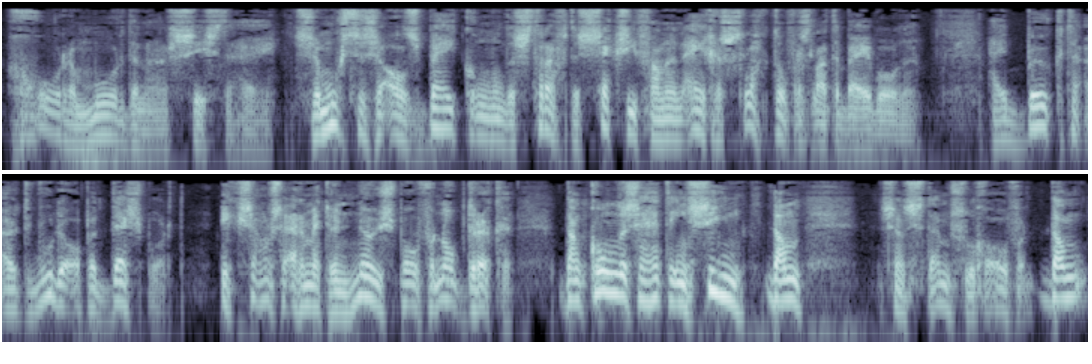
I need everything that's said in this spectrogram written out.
Gore moordenaars, siste hij. Ze moesten ze als bijkomende straf de sectie van hun eigen slachtoffers laten bijwonen. Hij beukte uit woede op het dashboard. Ik zou ze er met hun neus bovenop drukken. Dan konden ze het eens zien. Dan... Zijn stem sloeg over. Dan...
